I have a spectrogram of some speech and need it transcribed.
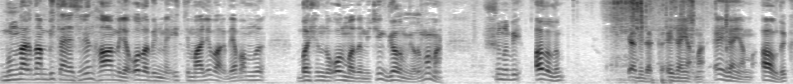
bunlardan bir tanesinin hamile olabilme ihtimali var. Devamlı başında olmadığım için görmüyorum ama şunu bir alalım. Gel bir dakika heyecan yapma. Heyecan yapma. Aldık.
